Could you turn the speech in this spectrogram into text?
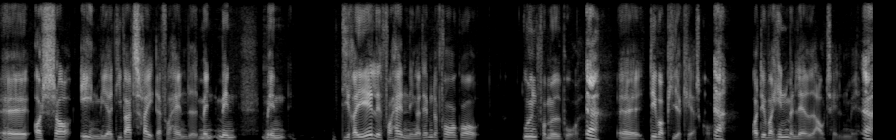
Øh, og så en mere. De var tre, der forhandlede. Men, men, men de reelle forhandlinger, dem der foregår uden for mødebordet, Ja, øh, det var Pia Kærsgaard. ja, Og det var hende, man lavede aftalen med. ja.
